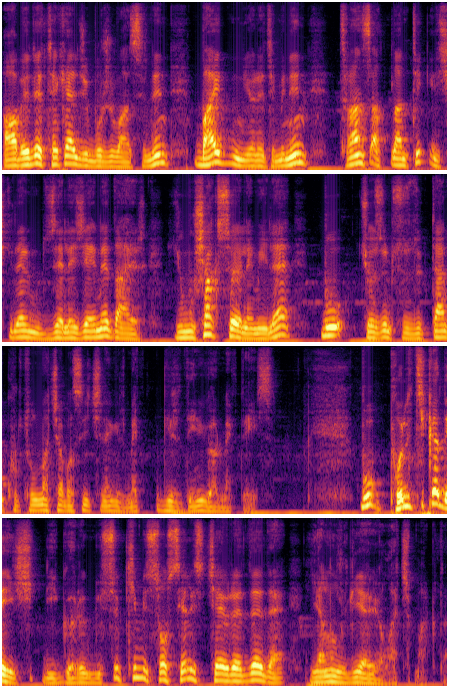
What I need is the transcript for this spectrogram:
ABD tekelci burjuvasinin Biden yönetiminin transatlantik ilişkilerin düzeleceğine dair yumuşak söylemiyle bu çözümsüzlükten kurtulma çabası içine girmek, girdiğini görmekteyiz. Bu politika değişikliği görüntüsü kimi sosyalist çevrede de yanılgıya yol açmakta.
